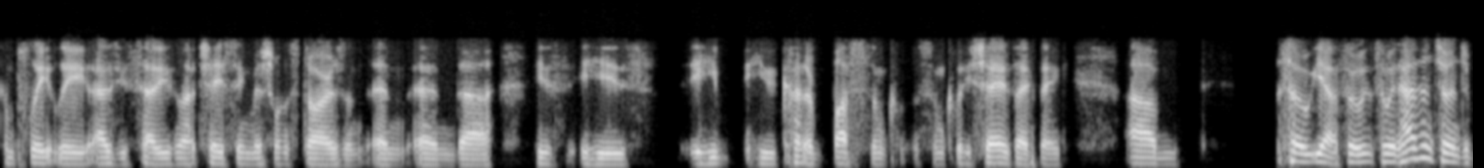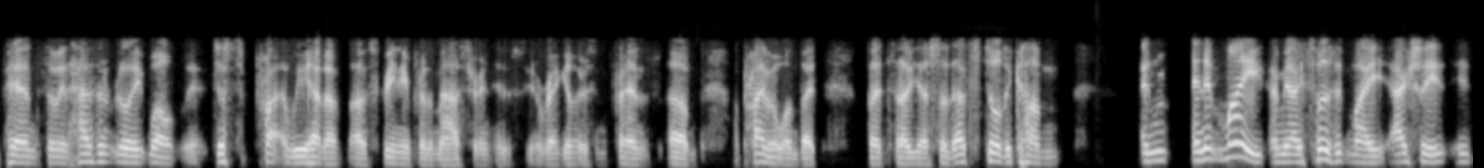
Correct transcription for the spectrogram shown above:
completely as you said he's not chasing Michelin stars and and and uh, he's he's he he kind of busts some some cliches I think. Um, so yeah, so so it hasn't shown Japan. So it hasn't really. Well, just we had a, a screening for the master and his you know, regulars and friends, um, a private one. But but uh, yeah, so that's still to come. And and it might. I mean, I suppose it might actually. It,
